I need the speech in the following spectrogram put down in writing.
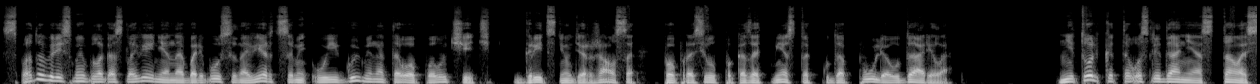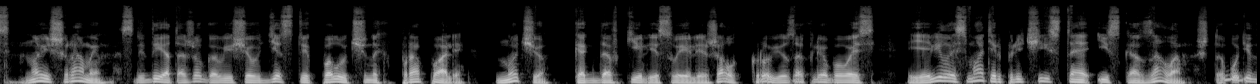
Сподобились мы благословения на борьбу с иноверцами у игумена того получить. Гриц не удержался, попросил показать место, куда пуля ударила. Не только того следа не осталось, но и шрамы, следы от ожогов еще в детстве полученных пропали. Ночью, когда в келье своей лежал, кровью захлебываясь, явилась Матерь Пречистая и сказала, что будет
